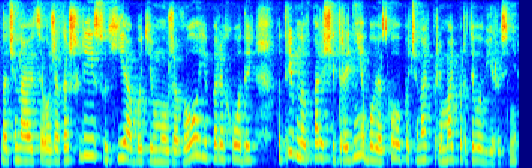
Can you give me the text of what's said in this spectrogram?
починаються вже кашлі, сухі, а потім вже вологі переходить. Потрібно в перші три дні обов'язково починати приймати противовірусні.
